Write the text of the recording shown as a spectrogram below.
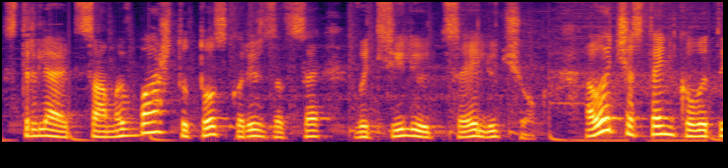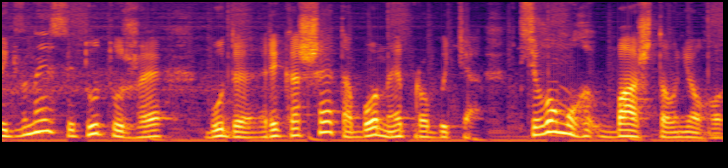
стріляють саме в башту, то, скоріш за все, вицілюють цей лючок. Але частенько летить вниз, і тут уже буде рікошет або непробиття. В цілому башта у нього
